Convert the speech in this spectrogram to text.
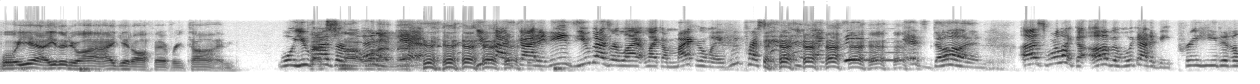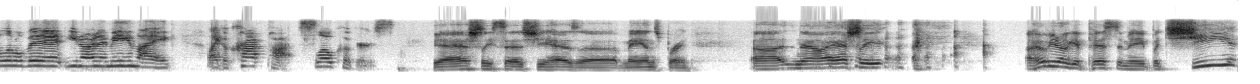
Well, yeah, either do I. I get off every time. Well, you That's guys are not what I meant. Yeah. You guys got it easy. You guys are like like a microwave. We press a button, like ding, it's done. Us, we're like an oven. We got to be preheated a little bit. You know what I mean? Like like a crock pot, slow cookers. Yeah, Ashley says she has a man's brain. Uh, now, Ashley, I hope you don't get pissed at me, but she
